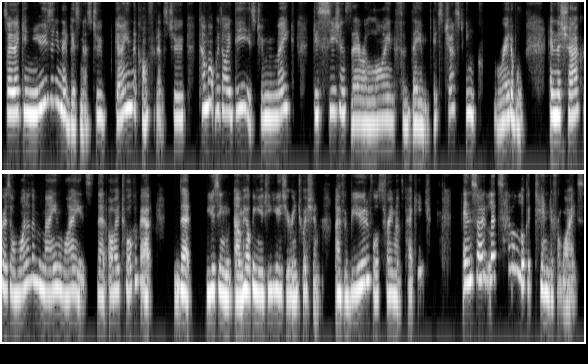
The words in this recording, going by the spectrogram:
so they can use it in their business to gain the confidence, to come up with ideas, to make decisions that are aligned for them. It's just incredible. And the chakras are one of the main ways that I talk about that using um, helping you to use your intuition. I have a beautiful three month package. And so let's have a look at 10 different ways.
